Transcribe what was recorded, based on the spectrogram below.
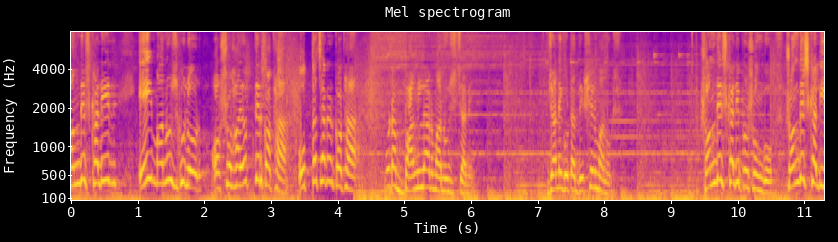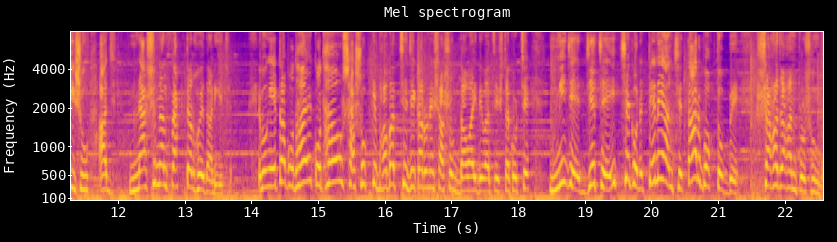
সন্দেশখালীর এই মানুষগুলোর অসহায়ত্বের কথা, অত্যাচারের কথা ওটা বাংলার মানুষ জানে। জানে গোটা দেশের মানুষ। সন্দেশখালী প্রসঙ্গ, সন্দেশখালী ইস্যু আজ ন্যাশনাল ফ্যাক্টর হয়ে দাঁড়িয়েছে। এবং এটা বোধহয় কোথাও শাসককে ভাবাচ্ছে, যে কারণে শাসক দাওয়াই দেওয়ার চেষ্টা করছে। নিজে যেচে ইচ্ছে করে টেনে আনছে তার বক্তব্যে শাহজাহান প্রসঙ্গ।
